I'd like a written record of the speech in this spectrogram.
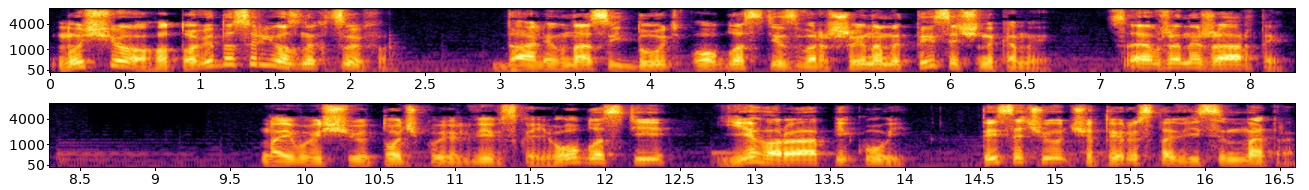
Ну що, готові до серйозних цифр? Далі в нас йдуть області з вершинами-тисячниками. Це вже не жарти. Найвищою точкою Львівської області є гора Пікуй 1408 метра.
